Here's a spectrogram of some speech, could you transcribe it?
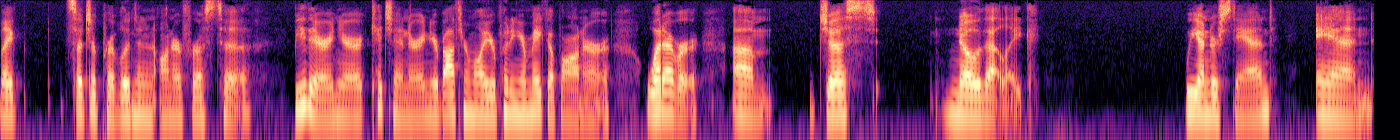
Like such a privilege and an honor for us to be there in your kitchen or in your bathroom while you're putting your makeup on or whatever. Um, just know that like we understand and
